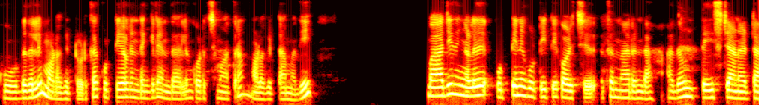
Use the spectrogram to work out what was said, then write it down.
കൂടുതൽ മുളകിട്ട് കൊടുക്കുക. കുട്ടികളുണ്ടെങ്കിൽ എന്തായാലും കുറച്ച് മാത്രം മുളകിട്ടാൽ മതി. ബാജി നിങ്ങൾ പുട്ടിന് കൂട്ടിയിട്ട് കുഴച്ച് തിന്നാറുണ്ടോ? അതും ടേസ്റ്റാണ് കേട്ടോ.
